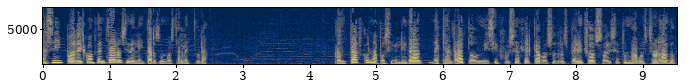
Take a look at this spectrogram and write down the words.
Así podréis concentraros y deleitaros en vuestra lectura. Contad con la posibilidad de que al rato Misifu se acerque a vosotros perezoso y se tumbe a vuestro lado.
